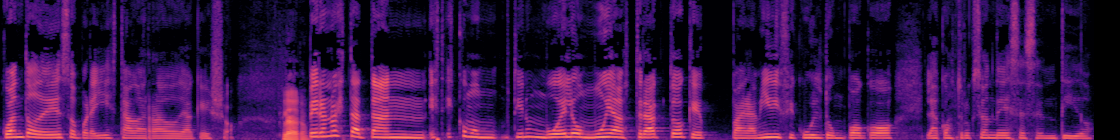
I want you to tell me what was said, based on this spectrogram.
cuánto de eso por ahí está agarrado de aquello. Claro. Pero no está tan. Es, es como. Tiene un vuelo muy abstracto que para mí dificulta un poco la construcción de ese sentido.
